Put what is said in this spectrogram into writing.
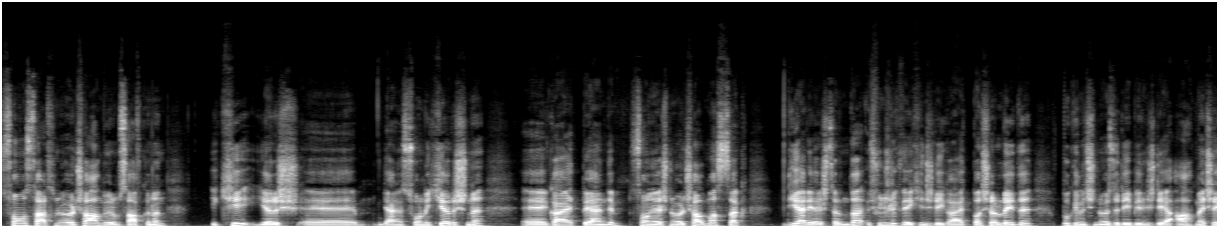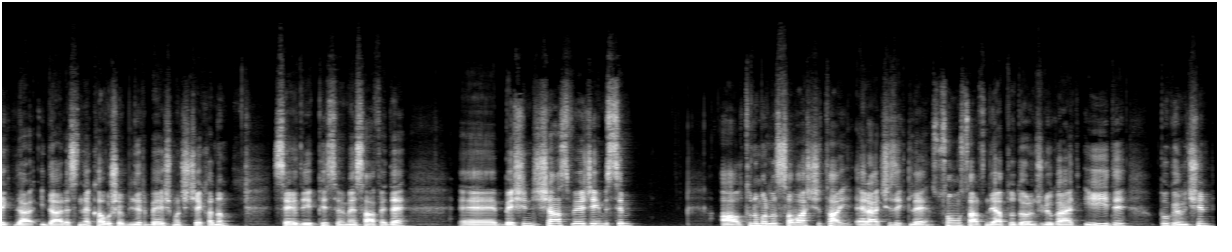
Son startını ölçü almıyorum Safkan'ın. İki yarış e, yani son iki yarışını e, gayet beğendim. Son yarışını ölçü almazsak diğer yarışlarında üçüncülük ve ikinciliği gayet başarılıydı. Bugün için özlediği birinciliğe Ahmet Çelik idaresinde kavuşabilir. 5 maçı Çek Hanım sevdiği pis ve mesafede. E, beşinci şans vereceğim isim 6 numaralı Savaşçı Tay Eray Çizik'le son startında yaptığı dördüncülüğü gayet iyiydi. Bugün için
